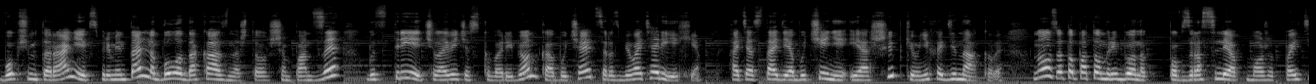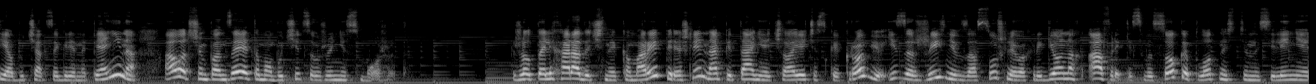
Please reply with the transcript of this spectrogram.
В общем-то, ранее экспериментально было доказано, что шимпанзе быстрее человеческого ребенка обучается разбивать орехи, хотя стадии обучения и ошибки у них одинаковые. Но зато потом ребенок, повзрослев, может пойти обучаться игре на пианино, а вот шимпанзе этому обучиться уже не сможет. Желтолихорадочные комары перешли на питание человеческой кровью из-за жизни в засушливых регионах Африки с высокой плотностью населения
